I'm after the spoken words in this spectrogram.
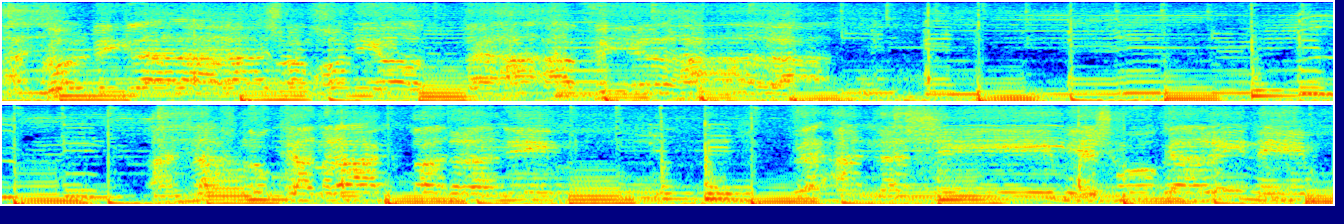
הכל בגלל הרעש במכוניות והאוויר הרע. אנחנו כאן רק בדרנים, ואנשים יש כמו גרעינים.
